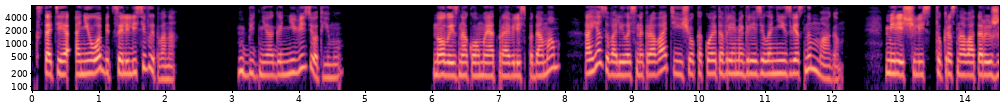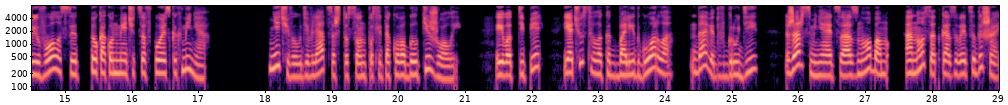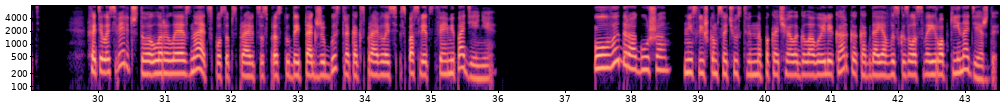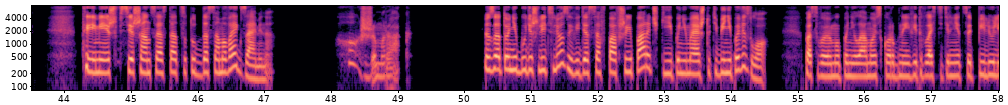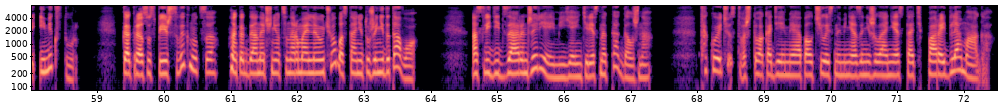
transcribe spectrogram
Кстати, они обе целились и в Итвана. Бедняга, не везет ему. Новые знакомые отправились по домам, а я завалилась на кровати и еще какое-то время грезила неизвестным магом. Мерещились то красновато-рыжие волосы, то как он мечется в поисках меня. Нечего удивляться, что сон после такого был тяжелый. И вот теперь я чувствовала, как болит горло, давит в груди, жар сменяется ознобом, а нос отказывается дышать. Хотелось верить, что Лорелея знает способ справиться с простудой так же быстро, как справилась с последствиями падения. «Увы, дорогуша», — не слишком сочувственно покачала головой лекарка, когда я высказала свои робкие надежды. «Ты имеешь все шансы остаться тут до самого экзамена». Ох же мрак. Зато не будешь лить слезы, видя совпавшие парочки и понимая, что тебе не повезло. По-своему поняла мой скорбный вид властительницы пилюль и микстур. Как раз успеешь свыкнуться, а когда начнется нормальная учеба, станет уже не до того. А следить за оранжереями я, интересно, как должна? Такое чувство, что Академия ополчилась на меня за нежелание стать парой для мага.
